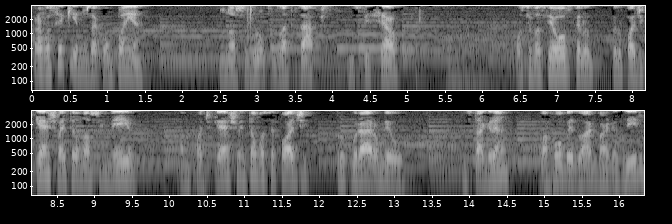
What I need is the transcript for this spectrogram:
Para você que nos acompanha no nosso grupo do WhatsApp, em especial, ou se você ouve pelo, pelo podcast, vai ter o nosso e-mail lá no podcast, ou então você pode procurar o meu Instagram, o arroba Eduardo Vargas Lírio.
